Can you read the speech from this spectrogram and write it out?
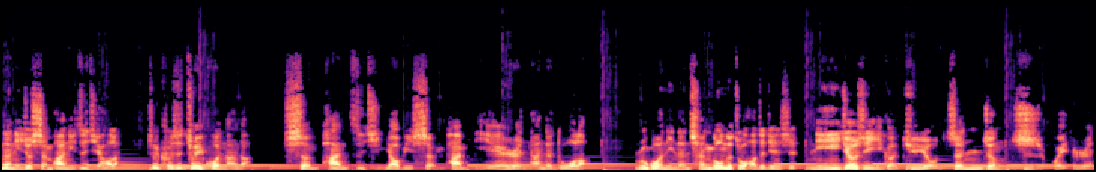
那你就审判你自己好了。这可是最困难的。审判自己要比审判别人难得多了。如果你能成功的做好这件事，你就是一个具有真正智慧的人。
